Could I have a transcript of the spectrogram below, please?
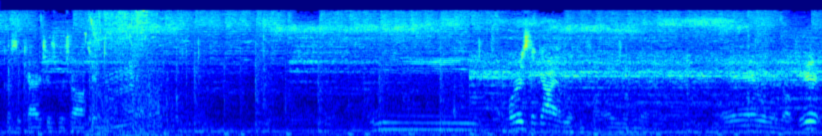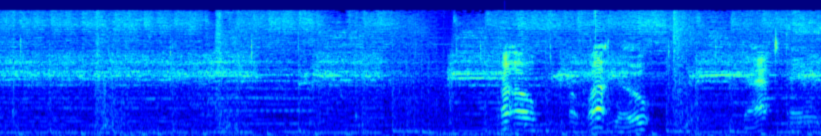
because the characters were talking. Whee! Where's the guy I'm looking for? Oh, he's over there. And we're gonna go up here. Uh oh. Oh, what? No. That and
